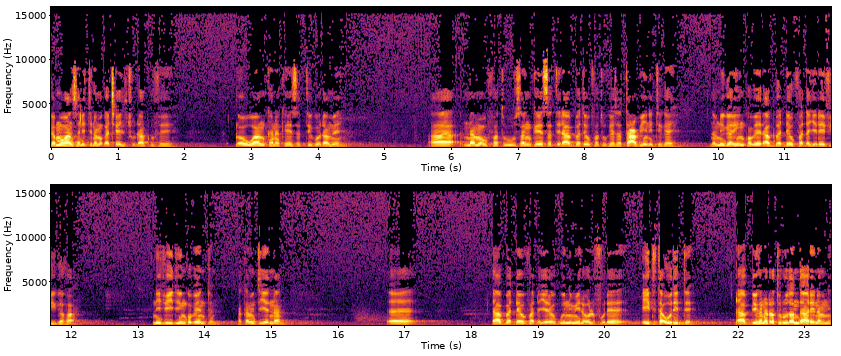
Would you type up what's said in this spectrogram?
gama waan sanitti nama qaceelchuudhaaf dhufe dhoowwaan kana keessatti godhame nama uffatuu san keessatti dhaabbatee uffatuu keessatti tacbiin itti gahe namni gariin kophee dhaabbadhee uffadha jedhee fiigafa ni fiidiin kopheen tun akkamitti jennaan dhaabbadhee uffadha jedhee ogguun miila ol fuudhee itti ta'uu didde dhaabbii kanarra turuu danda'a namni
